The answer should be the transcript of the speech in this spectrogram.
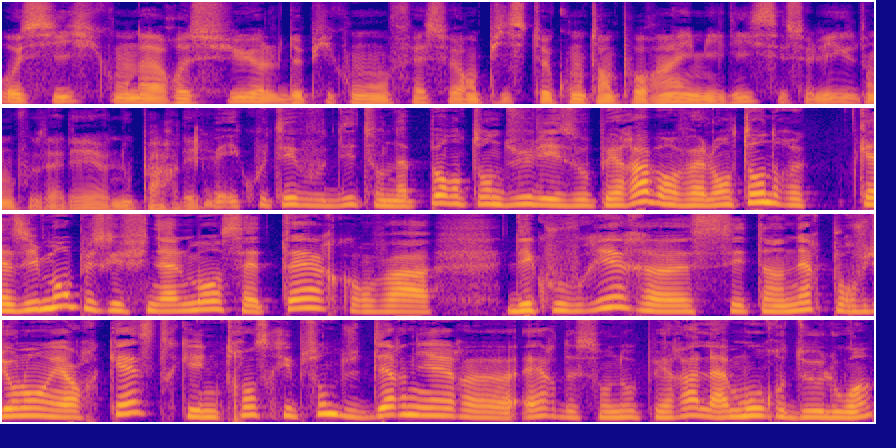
aussi qu'on a reçu depuis qu'on fait ce en piste contemporain. Émilie, c'est celui dont vous allez nous parler. Mais écoutez, vous dites on n'a pas entendu les opéras, ben on va l'entendre Quasiment, puisque finalement, cet air qu'on va découvrir, euh, c'est un air pour violon et orchestre, qui est une transcription du dernier euh, air de son opéra L'amour de loin,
